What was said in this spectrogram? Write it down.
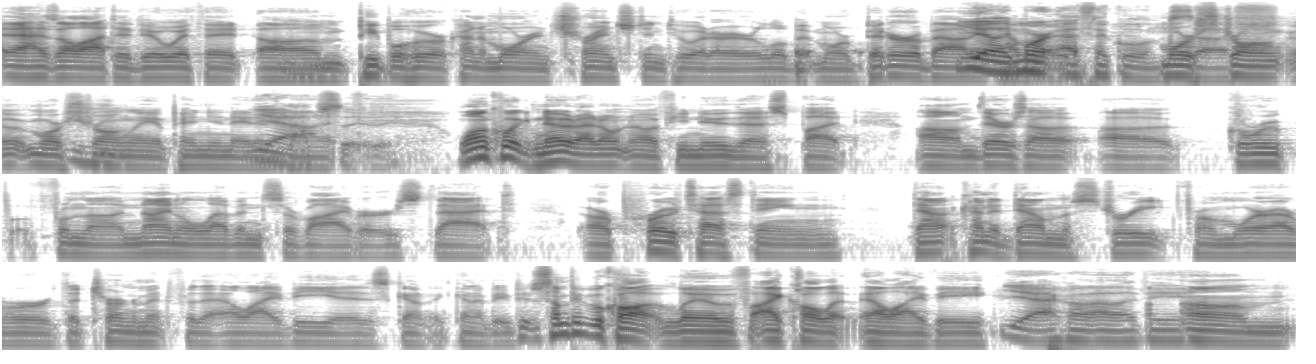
has a lot to do with it. Um, people who are kind of more entrenched into it are a little bit more bitter about it. Yeah, like more ethical and more stuff. strong, uh, more strongly opinionated Yeah, about absolutely. it. One quick note: I don't know if you knew this, but um, there's a, a group from the 9/11 survivors that are protesting down kind of down the street from wherever the tournament for the LIV is going to be. Some people call it live. I call it LIV. Yeah, I call it LIV. Um,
